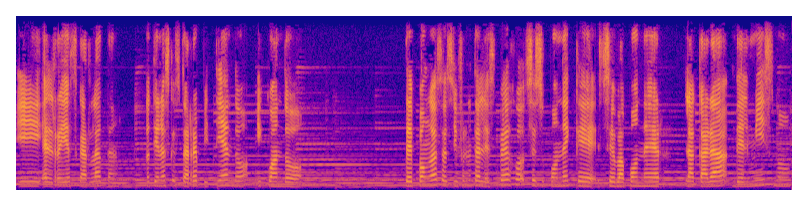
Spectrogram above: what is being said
y el Rey Escarlata. Lo tienes que estar repitiendo y cuando te pongas así frente al espejo, se supone que se va a poner la cara del mismo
